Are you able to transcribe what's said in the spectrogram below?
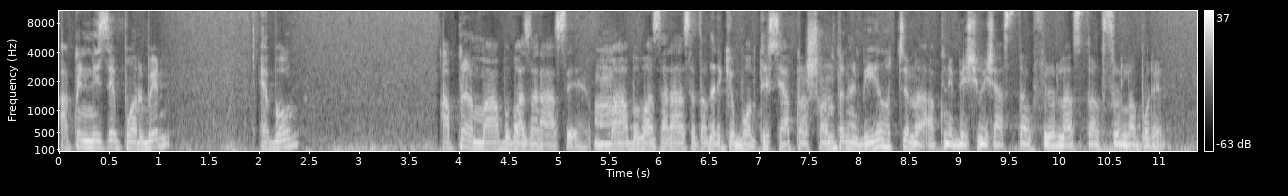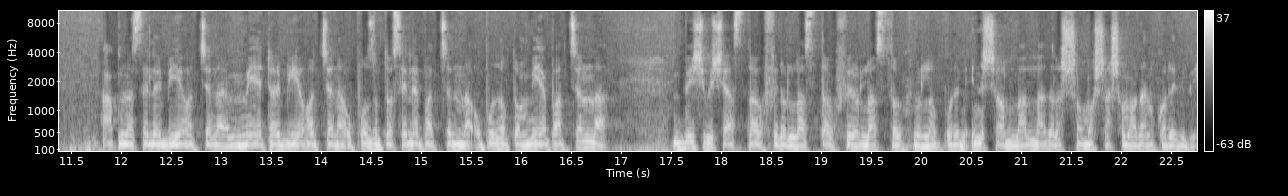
আপনি নিজে পড়বেন এবং আপনার মা বাবা যারা আছে, মা বাবা যারা আছে তাদেরকে বলতেছে, আপনার সন্তানের বিয়ে হচ্ছে না, আপনি বেশি বেশি আস্তাক ফিরুল্লাহ আস্তাক ফিরুল্লাহ পড়েন। আপনার ছেলে বিয়ে হচ্ছে না, মেয়েটার বিয়ে হচ্ছে না, উপযুক্ত ছেলে পাচ্ছেন না, উপযুক্ত মেয়ে পাচ্ছেন না, বেশি বেশি আস্তাক ফিরুল্লাহ আস্তাক ফিরুল্লাহ আস্তাক ফিরুল্লাহ পড়েন, ইনশাআল্লাহ আল্লাহ তাআলা সমস্যা সমাধান করে দিবে।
